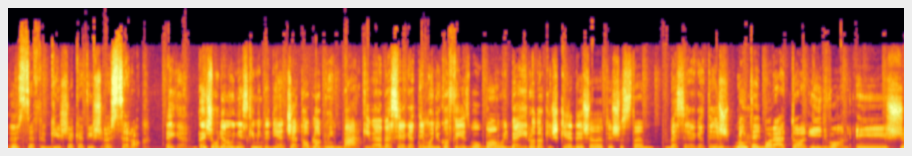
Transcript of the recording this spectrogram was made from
összefüggéseket is összerak. Igen. De és ugyanúgy néz ki, mint egy ilyen chat még bárkivel beszélgetném mondjuk a Facebookban, hogy beírod a kis kérdésedet, és aztán beszélgetés. Mint egy baráttal, így van. És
